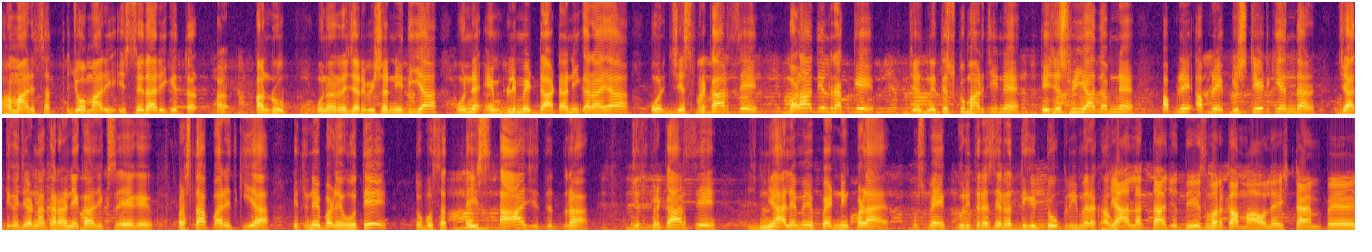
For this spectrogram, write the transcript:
हमारे जो हमारी हिस्सेदारी के अनुरूप उन्हें रिजर्वेशन नहीं दिया उन्हें इम्प्लीमेंट डाटा नहीं कराया और जिस प्रकार से बड़ा दिल रख के जो नीतीश कुमार जी ने तेजस्वी यादव ने अपने अपने स्टेट के अंदर जाति का जनगणना कराने का एक, प्रस्ताव पारित किया इतने बड़े होते तो वो सत, इस आज इतना जिस प्रकार से न्यायालय में पेंडिंग पड़ा है उसमें एक पूरी तरह से रद्दी की टोकरी में रखा क्या लगता है जो देश भर का माहौल है इस टाइम पे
